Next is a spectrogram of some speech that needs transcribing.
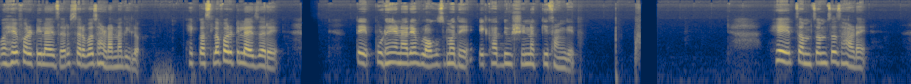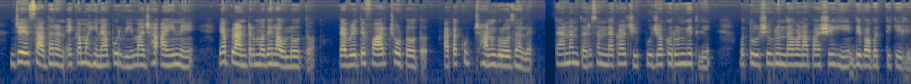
व हे फर्टिलायझर सर्व झाडांना दिलं. हे कसलं फर्टिलायझर आहे? ते पुढे येणाऱ्या व्लॉग्समध्ये एखाद दिवशी नक्की सांगेन. हे चमचमचं झाड आहे जे साधारण एका महिन्यापूर्वी माझ्या आईने या प्लांटरमध्ये लावलं होतं. त्यावेळी ते फार छोटं होतं. आता खूप छान ग्रो झालं आहे त्यानंतर संध्याकाळची पूजा करून घेतली व तुळशी वृंदावनापाशीही दिवाबत्ती केली.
